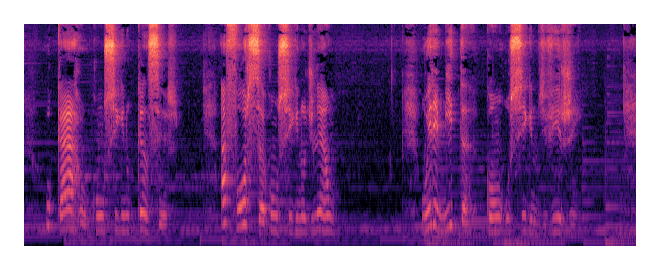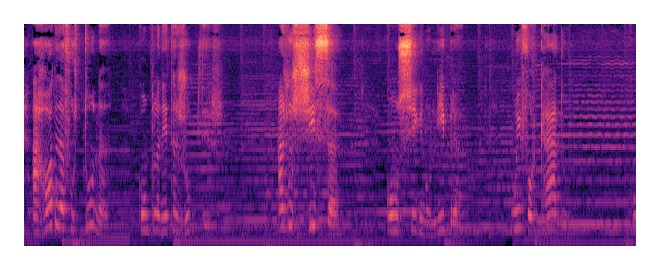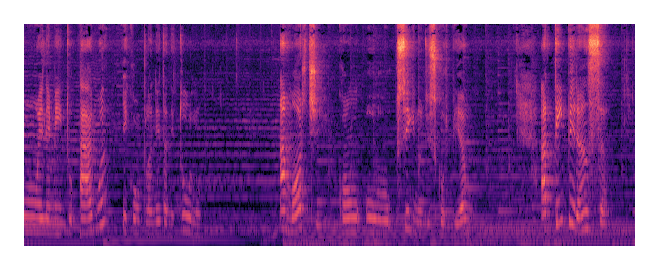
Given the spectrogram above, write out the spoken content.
o carro com o signo Câncer a força com o signo de Leão, o eremita com o signo de Virgem, a roda da fortuna com o planeta Júpiter, a justiça com o signo Libra, o enforcado com o elemento água e com o planeta Netuno, a morte com o signo de Escorpião a temperança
